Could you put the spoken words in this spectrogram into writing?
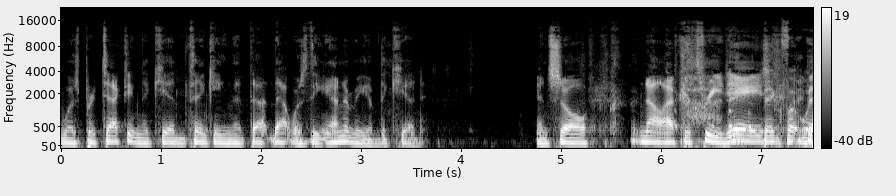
was protecting the kid, thinking that that, that was the enemy of the kid. And so now, after three days, Bigfoot would-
